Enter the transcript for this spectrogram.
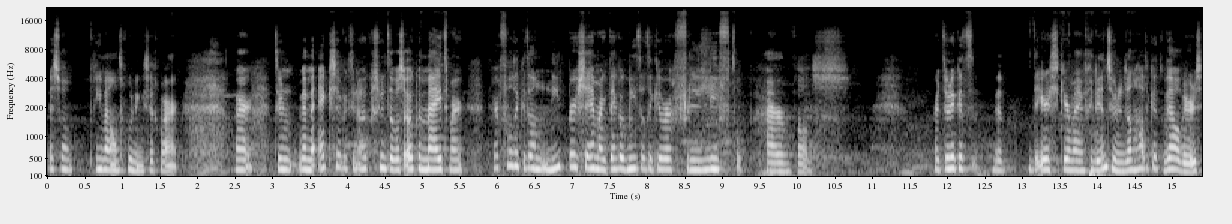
best wel prima ontgroening, zeg maar. Maar toen, met mijn ex heb ik toen ook gezoend. Dat was ook een meid, maar daar voelde ik het dan niet per se. Maar ik denk ook niet dat ik heel erg verliefd op haar was. Maar toen ik het de eerste keer mijn vriendin zoende, dan had ik het wel weer. Dus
